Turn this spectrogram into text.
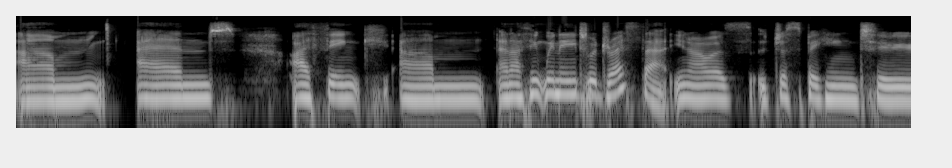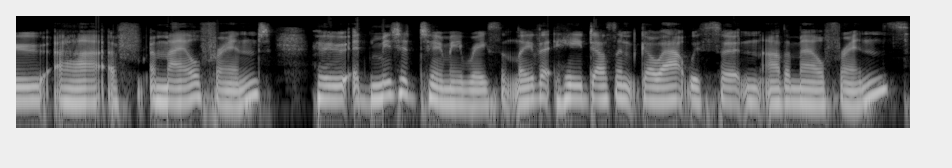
Um, and I think, um, and I think we need to address that. You know, I was just speaking to uh, a, a, male friend who admitted to me recently that he doesn't go out with certain other male friends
